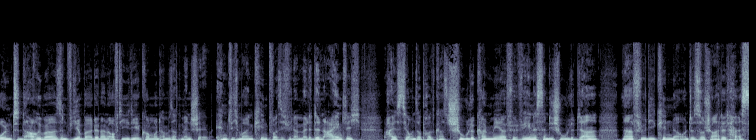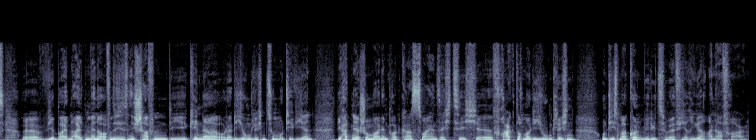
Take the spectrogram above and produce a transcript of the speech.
Und darüber sind wir beide dann auf die Idee gekommen und haben gesagt, Mensch, endlich mal ein Kind, was sich wieder meldet. Denn eigentlich heißt ja unser Podcast Schule kann mehr. Für wen ist denn die Schule da? Na, für die Kinder. Und es ist so schade, dass äh, wir beiden alten Männer offensichtlich es nicht schaffen, die Kinder oder die Jugendlichen zu motivieren. Wir hatten ja schon mal den Podcast 62, äh, Frag doch mal die Jugendlichen. Und diesmal konnten wir die zwölfjährige Anna fragen.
